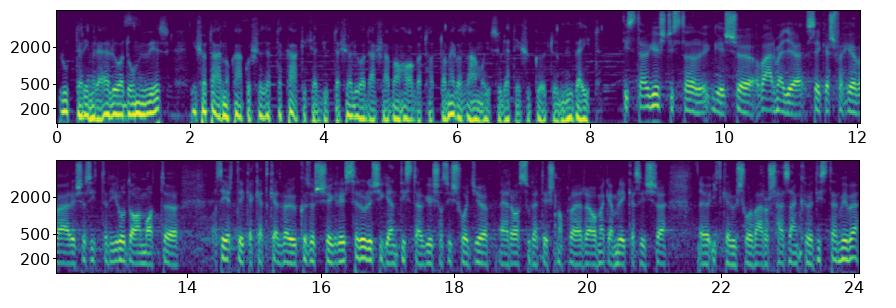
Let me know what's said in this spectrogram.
Lutter Imre előadóművész és a Tárnok Ákos vezette Kákics együttes előadásában hallgathatta meg az ámai születésű költő műveit. Tisztelgés, tisztelgés a Vármegye, Székesfehérvár és az itteni irodalmat, az értékeket kedvelő közösség részéről, és igen, tisztelgés az is, hogy erre a születésnapra, erre a megemlékezésre itt kerül sor Városházánk Disztermébe.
